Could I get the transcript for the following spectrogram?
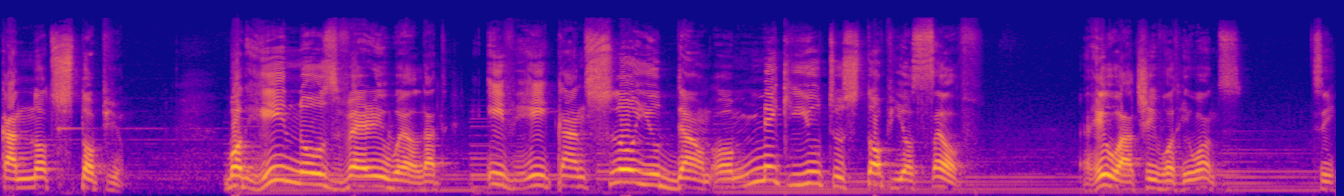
cannot stop you. But he knows very well that if he can slow you down or make you to stop yourself, and he will achieve what he wants. See,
